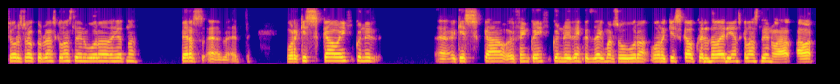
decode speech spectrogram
fjóri strákur úr ennska landsliðinu voru að, hérna, berast, uh, voru að giska á einhvernir, uh, giska, fengu einhvernir einhvern leikmann svo voru, voru að giska á hverju það væri í ennska landsliðinu og það-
